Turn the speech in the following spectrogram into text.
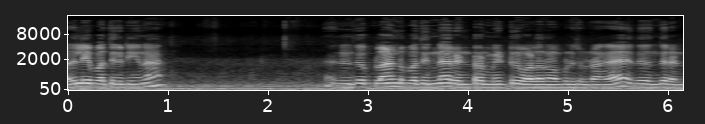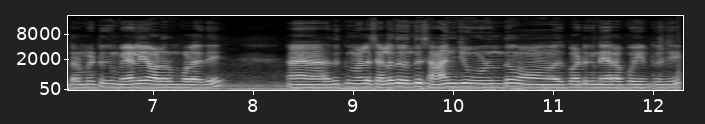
அதிலே பார்த்துக்கிட்டிங்கன்னா இந்த பிளான்ட் பார்த்திங்கன்னா ரெண்டரை மீட்ரு வளரும் அப்படின்னு சொல்கிறாங்க இது வந்து ரெண்டரை மீட்டருக்கு மேலேயே வளரும் போல அது அதுக்கு மேலே சிலது வந்து சாஞ்சு விழுந்தும் அது பாட்டுக்கு நேராக போயிட்டுருக்கு.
